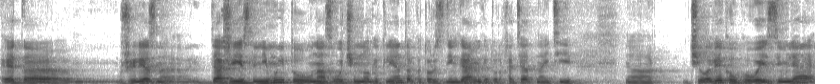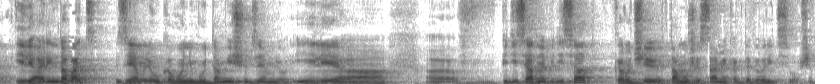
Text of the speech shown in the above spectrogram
Это железно. Даже если не мы, то у нас очень много клиентов, которые с деньгами, которые хотят найти э, человека, у кого есть земля, или арендовать землю, у кого-нибудь там ищут землю, или э, э, 50 на 50. Короче, там уже сами как договоритесь, в общем.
